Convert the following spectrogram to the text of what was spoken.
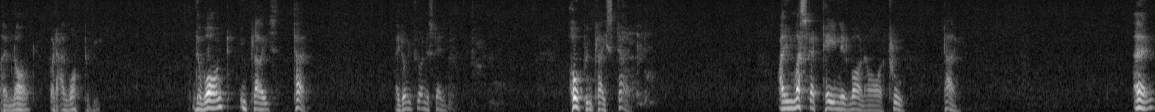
I am not, but I want to be. The want implies time. I don't know if you understand it. Hope implies time. I must attain nirvana or true time. And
